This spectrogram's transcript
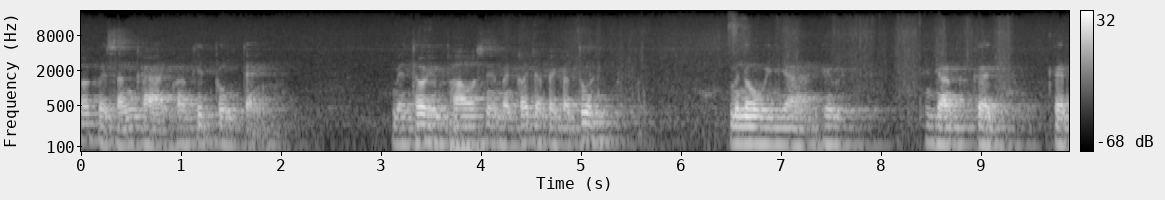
ก็เกิดสังขารความคิดปรุงแต่ง mental impulse เนี่ยมันก็จะไปกระตุ้นมโนวิญญาณคืออย่างเกิดเกิด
